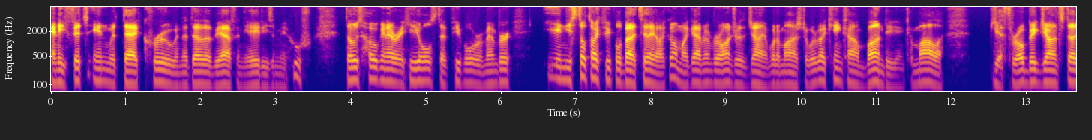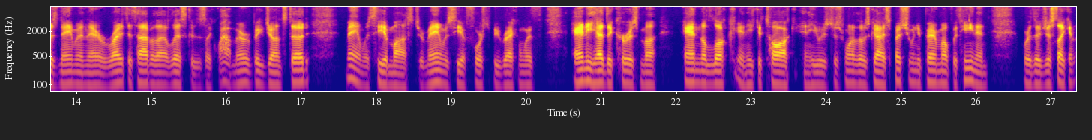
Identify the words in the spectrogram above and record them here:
and he fits in with that crew in the WWF in the 80s. I mean, whew, those Hogan era heels that people remember. And you still talk to people about it today, like, oh my God, remember Andre the Giant? What a monster. What about King Kong Bundy and Kamala? You throw Big John Studd's name in there right at the top of that list because it's like, wow, remember Big John Studd? Man, was he a monster. Man, was he a force to be reckoned with. And he had the charisma and the look, and he could talk. And he was just one of those guys, especially when you pair him up with Heenan, where they're just like an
